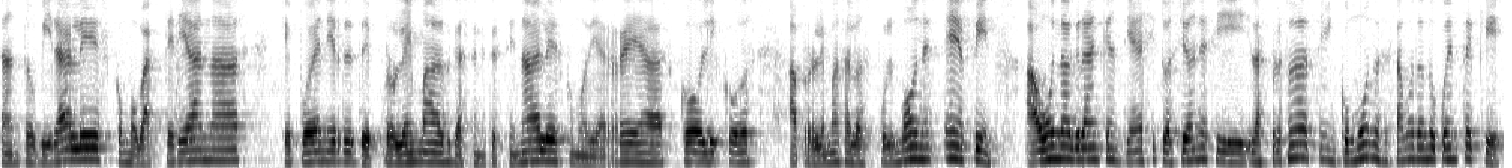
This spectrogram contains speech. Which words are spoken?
tanto virales como bacterianas, que pueden ir desde problemas gastrointestinales como diarreas, cólicos, a problemas a los pulmones, en fin, a una gran cantidad de situaciones. Y las personas en común nos estamos dando cuenta que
